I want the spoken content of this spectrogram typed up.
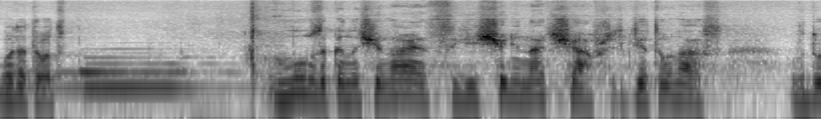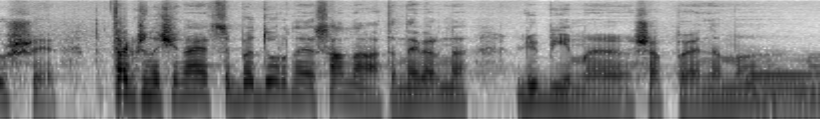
Вот эта вот музыка начинается, еще не начавшись, где-то у нас – в душе. Также начинается бедурная соната, наверное, любимая Шопеном.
